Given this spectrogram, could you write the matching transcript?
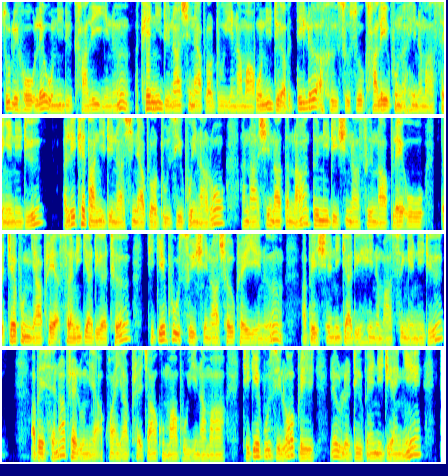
ဆူလီဟိုလေအိုနီဒီခါလီရင်အခေနီဒီနာရှင်အပလောဒူရင်နာမှာအိုနီဒီအပတီလအဟူဆူဆူခါလီဖုန်ဟိနမှာစငင်းနီဒီ အလိခေတာနီဒီနာရှိနာပလောဒူစီဖွေနာရောအနာရှိနာတနာတနီဒီရှိနာဆူနာပလေအိုပကျဖူညာဖရအစနိကြဒီအထဒီကေဖူဆူရှိနာရှုပ်ဖရယေနအဘေရှနိကြဒီဟိနမစင်ငနေတူ အဘေစနာဖရလူမြအခွာရဖရချောက်ကူမဘူးရင်နာမှာဒီကေပူစီလောပရီလေလဒီဘဲနီဂျန်ငေတ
